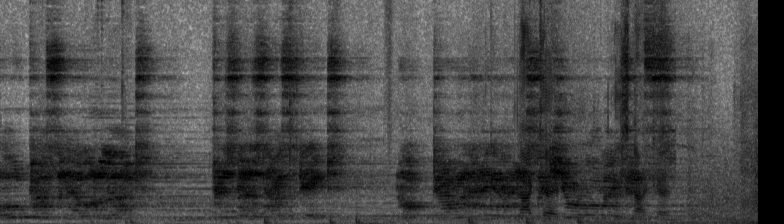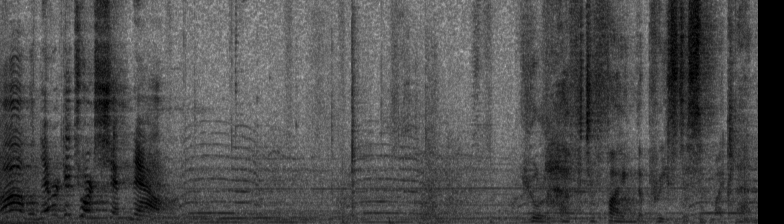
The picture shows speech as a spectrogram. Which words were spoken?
All personnel alert. Prisoners have escaped. Lock down the hangar Not good. secure all It was not exits. good. Oh, we'll never get to our ship now. You'll have to find the priestess of my clan.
